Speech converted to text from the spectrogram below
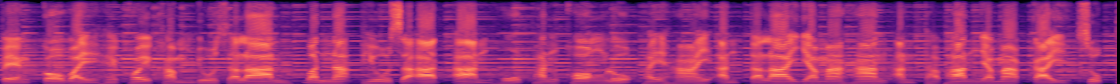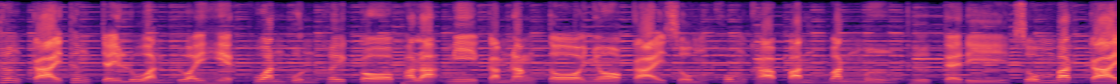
แปลงกอไว้ให้ค่อยคำอยู่สลานวันณะผิวสะอาดอ่านหูพันคองโลกภัยหายอันตรายยามาหานอันธพานยามากไก่สุขเทิงกายเทิงใจล้วน ด้วยเหตุควรบุญเคยก่อพละมีกำลังต่อย่อกายสมคมคาปั่นวันมือถึกแต่ดี สมบัติกาย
